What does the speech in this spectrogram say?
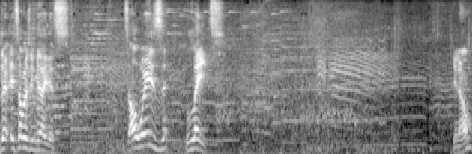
it's always gonna be like this. It's always late. You know?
